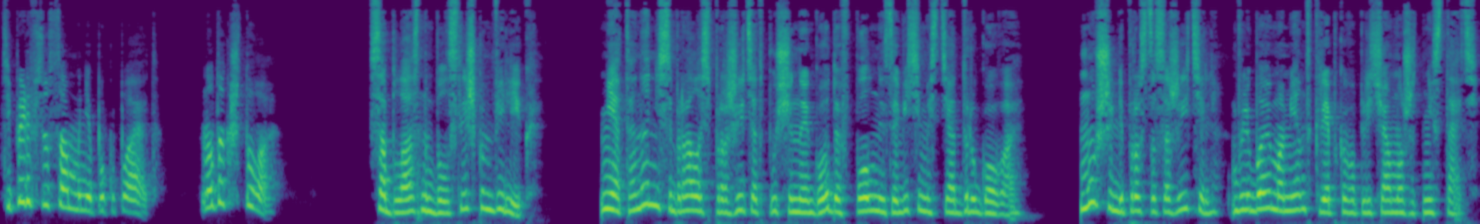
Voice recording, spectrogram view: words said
Теперь все сам мне покупает. Ну так что?» Соблазн был слишком велик. Нет, она не собиралась прожить отпущенные годы в полной зависимости от другого. Муж или просто сожитель в любой момент крепкого плеча может не стать.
